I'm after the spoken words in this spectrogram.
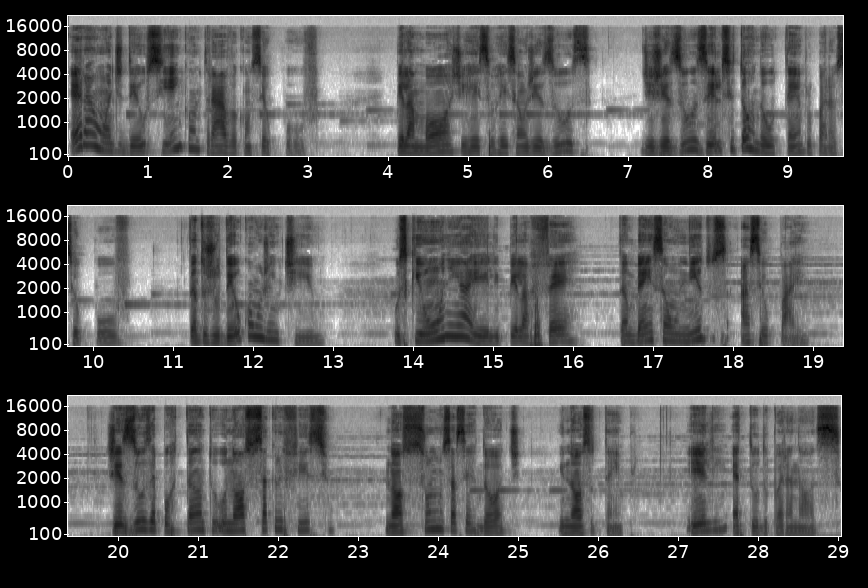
era onde Deus se encontrava com seu povo. Pela morte e ressurreição de Jesus, de Jesus, ele se tornou o templo para o seu povo, tanto judeu como gentio. Os que unem a ele pela fé também são unidos a seu Pai. Jesus é, portanto, o nosso sacrifício, nosso sumo sacerdote e nosso templo. Ele é tudo para nós.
